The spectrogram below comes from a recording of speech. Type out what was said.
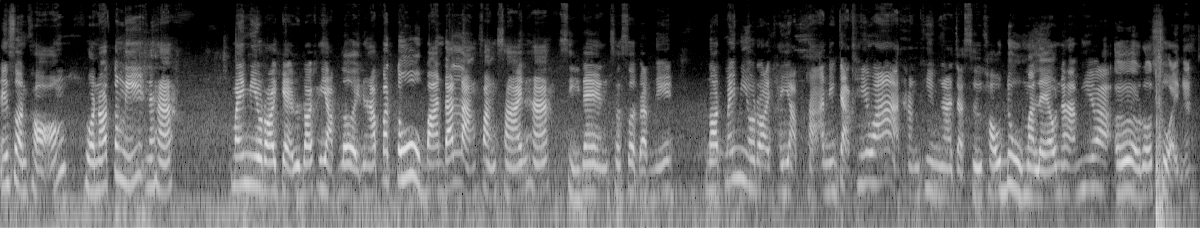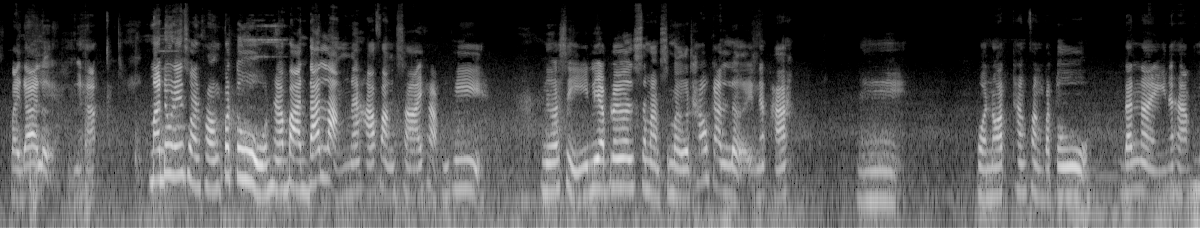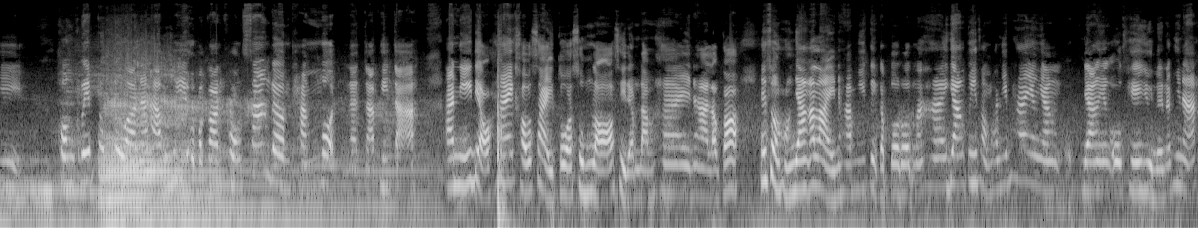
ในส่วนของหัวน็อตตรงนี้นะคะ ไม่มีรอยแกะหรือรอยขยับเลยนะคะ ประตูบานด้านหลังฝั่งซ้ายนะคะ สีแดงสดๆแบบนี้ น็อตไม่มีรอยขยับค่ะ อันนี้จากที่ว่าทางทีมงานจัดซื้อเขาดูมาแล้วนะคะพี่ว่าเออรถสวยเนี่ยไปได้เลยนะคะมาดูในส่วนของประตูนะบานด้านหลังนะคะ ฝั่งซ้ายค่ะคุณพี่ เนื้อสีเรียบเรียบสม่ำเสมอเท่ากันเลยนะคะนี่หัวน็อตทางฝั่งประตูด้านในนะคะพี่ คมกริปทุกตัวนะคะพี่อุปกรณ์โครงสร้างเดิมทั้งหมดนะจ๊ะพี่จ๋าอันนี้เดี๋ยวให้เขาใส่ตัวซุ้มล้อสีดำๆให้นะคะ แล้วก็ในส่วนของยางอะไหล่นะคะ มีติดกับตัวรถมาให้ยางปี 2025 ยังยังยังยังโอเคอยู่เลยนะพี่นะ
